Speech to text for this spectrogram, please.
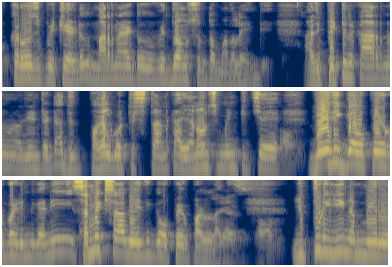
ఒక్కరోజు పెట్టాడు మర్నాడు విధ్వంసంతో మొదలైంది. అది పెట్టిన కారణం ఏంటంటే అది పగలగొట్టించడానికి ఆ అనౌన్స్మెంట్ ఇచ్చే వేదికగా ఉపయోగపడింది కానీ సమీక్ష వేదికగా ఉపయోగపడలేదు. ఇప్పుడు ఈయన మీరు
